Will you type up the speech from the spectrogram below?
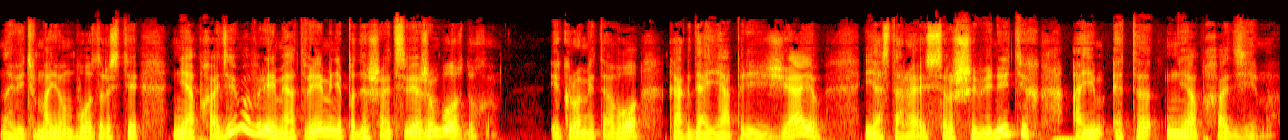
но ведь в моем возрасте необходимо время от времени подышать свежим воздухом. И кроме того, когда я приезжаю, я стараюсь расшевелить их, а им это необходимо.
